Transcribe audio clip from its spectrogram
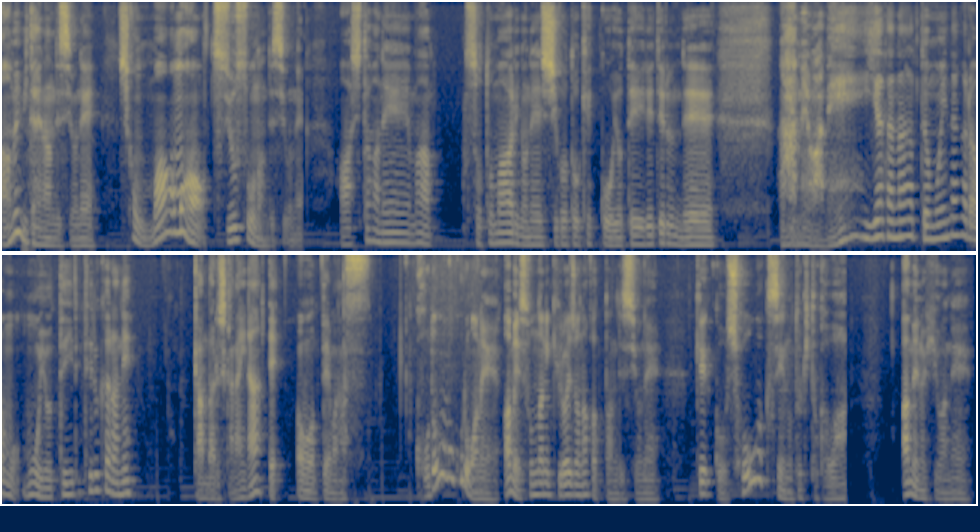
雨みたいなんですよね。しかもまあまあ強そうなんですよね。明日はねまあ外回りのね仕事結構予定入れてるんで雨はね嫌だなって思いながらももう予定入れてるからね頑張るしかないなって思ってます。子供の頃はね雨そんなに嫌いじゃなかったんですよね。結構小学生の時とかは雨の日はね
